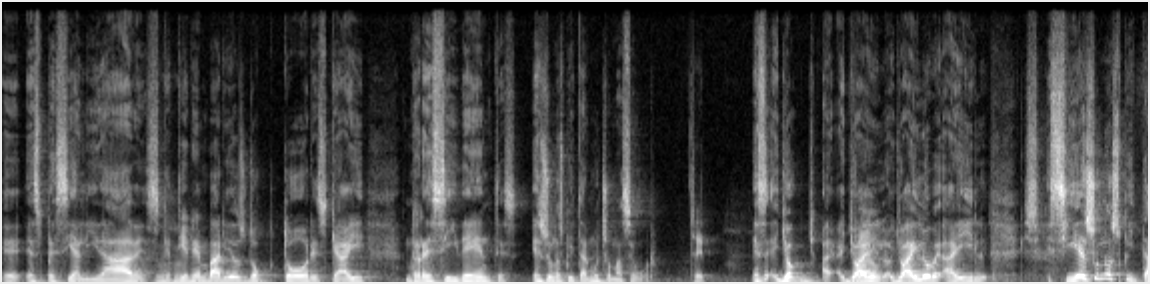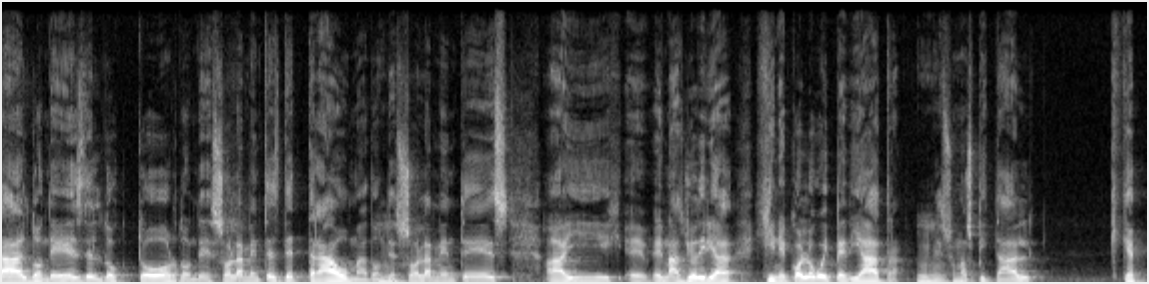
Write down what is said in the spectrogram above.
eh, especialidades, que tienen varios doctores, que hay residentes. Es un hospital mucho más seguro. Sí. Es- yo, yo, ahí, yo ahí lo ahí, si es un hospital donde es del doctor, donde solamente es de trauma, donde solamente es, hay, eh, es más, yo diría ginecólogo y pediatra, es un hospital que,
